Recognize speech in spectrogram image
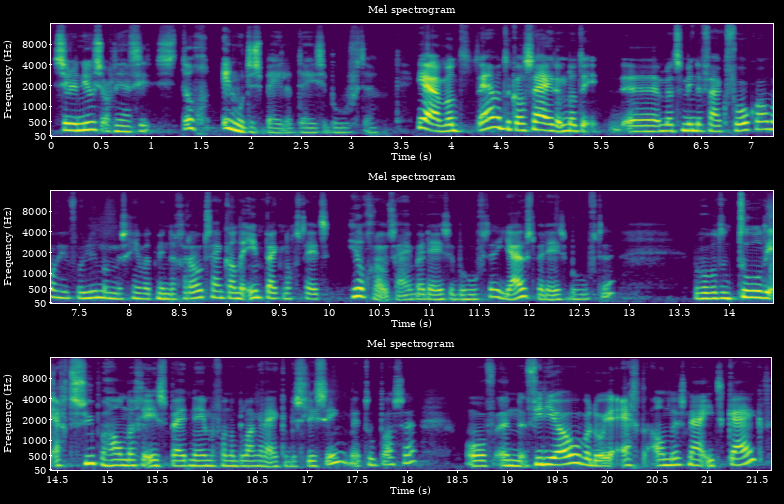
zullen nieuwsorganisaties toch in moeten spelen op deze behoeften. Ja, want hè, wat ik al zei, eh, omdat ze minder vaak voorkomen, of in volume misschien wat minder groot zijn, kan de impact nog steeds heel groot zijn bij deze behoeften, juist bij deze behoeften. Bijvoorbeeld een tool die echt superhandig is bij het nemen van een belangrijke beslissing, bij toepassen. Of een video waardoor je echt anders naar iets kijkt,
